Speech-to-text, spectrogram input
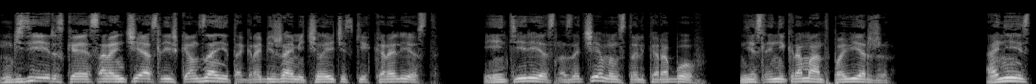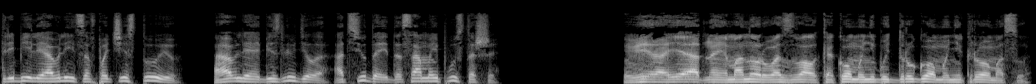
Гзирская саранча слишком занята грабежами человеческих королевств. Интересно, зачем им столько рабов, если некромант повержен? Они истребили авлийцев подчистую. Авлия обезлюдила отсюда и до самой пустоши. Вероятно, Эманор воззвал к какому-нибудь другому некромосу.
